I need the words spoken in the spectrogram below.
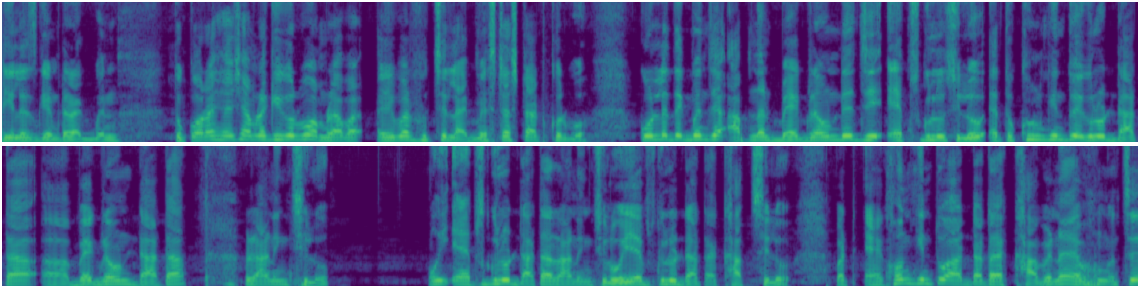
ডিএলএস গেমটা রাখবেন। তো করা শেষে আমরা কী করব? আমরা আবার, এবার হচ্ছে লাইভ ম্যাচটা স্টার্ট করব। করলে দেখবেন যে আপনার ব্যাকগ্রাউন্ডে যে অ্যাপসগুলো ছিল, এতক্ষণ কিন্তু এগুলো ডাটা ব্যাকগ্রাউন্ড ডাটা রানিং ছিল। ওই অ্যাপসগুলোর ডাটা রানিং ছিল, ওই অ্যাপসগুলোর ডাটা খাচ্ছিল। বাট এখন কিন্তু আর ডাটা খাবে না এবং হচ্ছে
